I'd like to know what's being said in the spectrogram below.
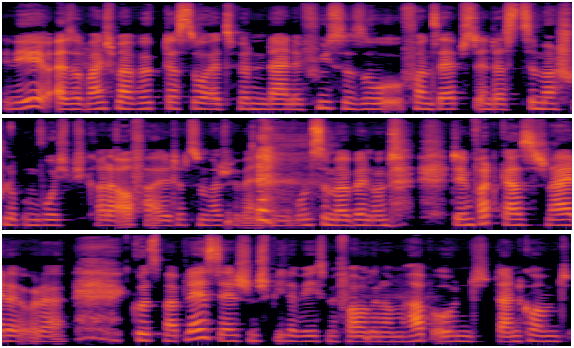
nee, also manchmal wirkt das so, als würden deine Füße so von selbst in das Zimmer schluppen, wo ich mich gerade aufhalte. Zum Beispiel, wenn ich im Wohnzimmer bin und den Podcast schneide oder kurz mal Playstation spiele, wie ich es mir vorgenommen habe. Und dann kommt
